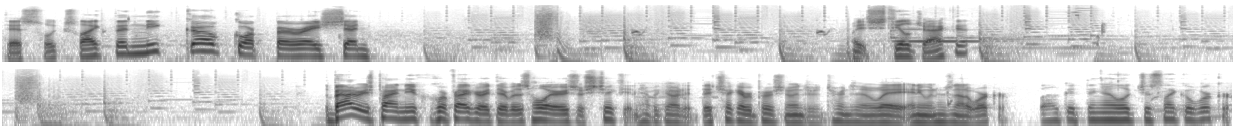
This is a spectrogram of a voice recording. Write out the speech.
this looks like the Neko Corporation. Wait, steel jacket? The battery's probably in the Neko Corp factory right there, but this whole area is restricted. Have we got it? They check every person who enters and turns away anyone who's not a worker. Well, good thing I look just like a worker.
